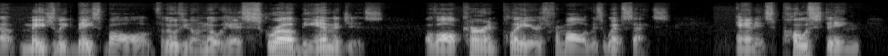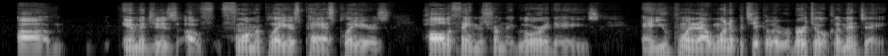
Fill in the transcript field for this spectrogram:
uh, Major League Baseball, for those who don't know, has scrubbed the images of all current players from all of his websites. And it's posting um, images of former players, past players, Hall of Famers from their glory days. And you pointed out one in particular, Roberto Clemente,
